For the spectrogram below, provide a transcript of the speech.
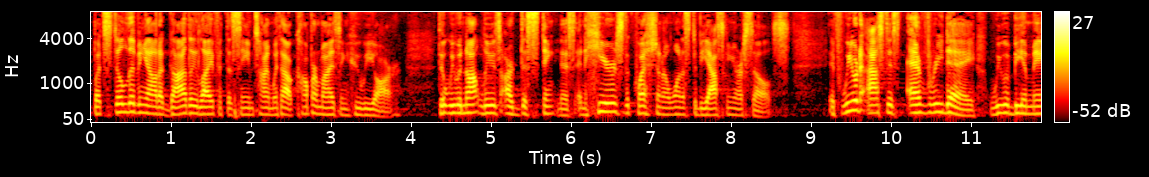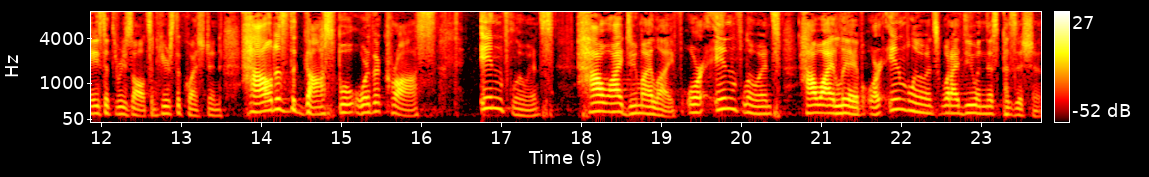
but still living out a godly life at the same time without compromising who we are. That we would not lose our distinctness. And here's the question I want us to be asking ourselves. If we were to ask this every day, we would be amazed at the results. And here's the question How does the gospel or the cross influence how I do my life or influence how I live or influence what I do in this position.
